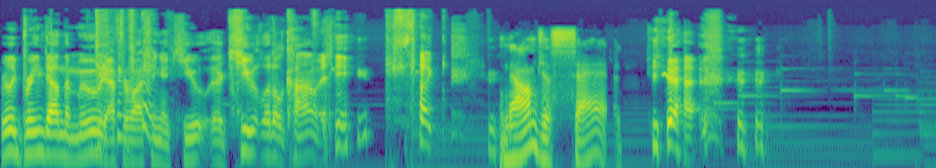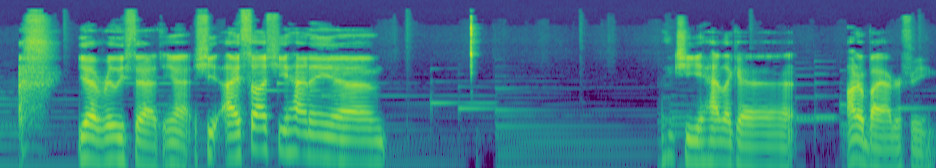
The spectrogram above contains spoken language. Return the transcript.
really bring down the mood after watching a cute a cute little comedy. It's like Now I'm just sad. yeah. Yeah, really sad. Yeah, she. I saw she had a. Um, I think she had like a autobiography.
